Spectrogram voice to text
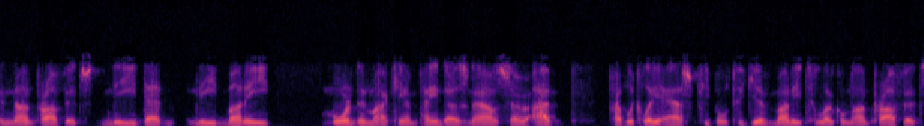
and nonprofits need that need money more than my campaign does now. So I publicly asked people to give money to local nonprofits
